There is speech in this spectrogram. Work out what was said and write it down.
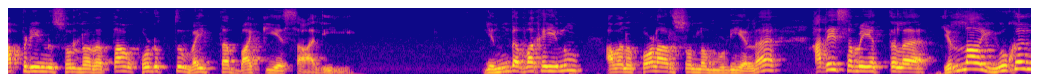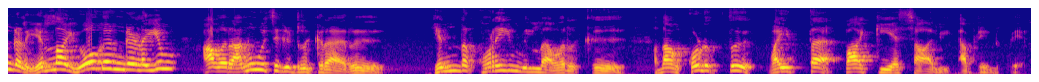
அப்படின்னு சொல்கிறதைத்தான் கொடுத்து வைத்த பாக்கியசாலி. எந்த வகையிலும் அவனை கோளாறு சொல்ல முடியலை. அதே சமயத்தில் எல்லா யுகங்கள் எல்லா யோகங்களையும் அவர் அனுபவிச்சுக்கிட்டு இருக்கிறாரு. எந்த குறையும் இல்லை அவருக்கு. அதான் கொடுத்து வைத்த பாக்கியசாலி அப்படின்னு பேர்.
